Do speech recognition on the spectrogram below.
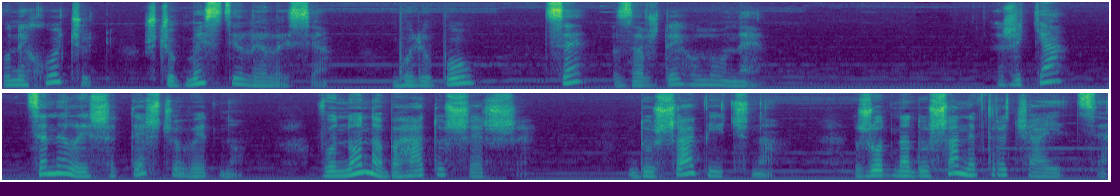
вони хочуть, щоб ми зцілилися, бо любов це завжди головне. Життя це не лише те, що видно, воно набагато ширше. Душа вічна, жодна душа не втрачається,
